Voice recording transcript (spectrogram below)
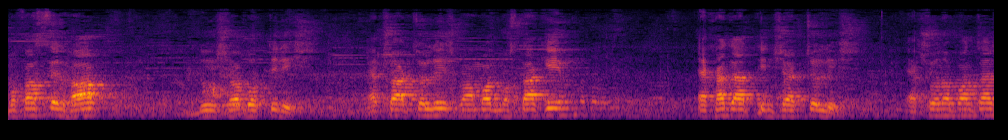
মুফাসিল হক দুইশো বত্রিশ, একশো আটচল্লিশ, মোহাম্মদ মুস্তাকিম এক হাজার তিনশো একচল্লিশ, একশো উনপঞ্চাশ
